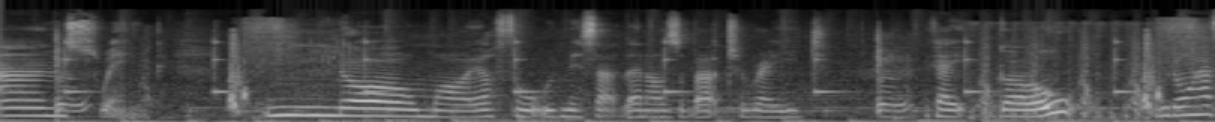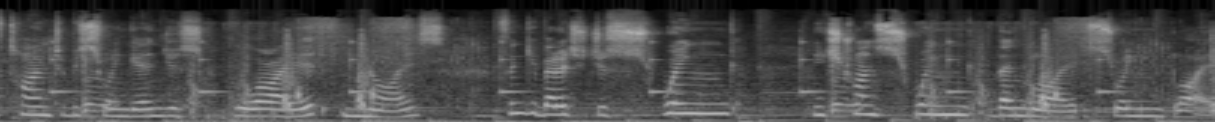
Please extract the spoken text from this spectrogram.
and swing. No, my, I thought we'd miss that then. I was about to rage. Okay, go. We don't have time to be swinging, just glide. Nice. I think you better to just swing. You need to try and swing, then glide. Swing, glide.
